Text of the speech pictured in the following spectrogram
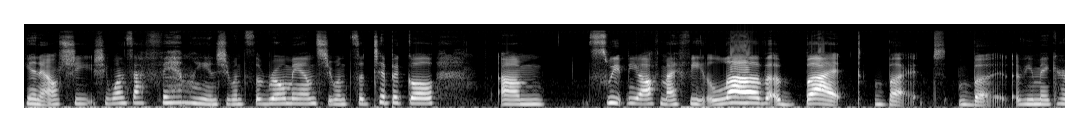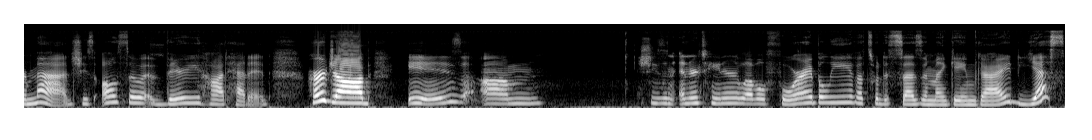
you know she she wants that family and she wants the romance. She wants the typical um sweep me off my feet love but but but if you make her mad she's also very hot-headed. Her job is um she's an entertainer level 4 i believe. That's what it says in my game guide. Yes.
